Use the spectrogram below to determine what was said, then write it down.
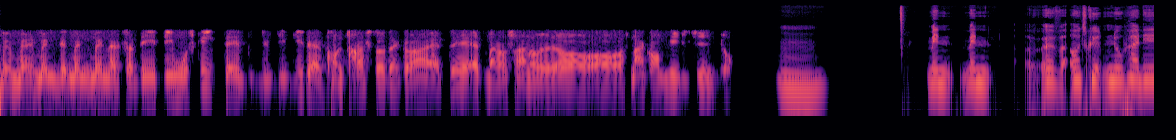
men, men, men, men, men altså, det, det er måske det, de, de der kontraster, der gør, at, øh, at man også har noget at, at snakke om hele tiden, jo. Mm. Men, men øh, undskyld, nu har de,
